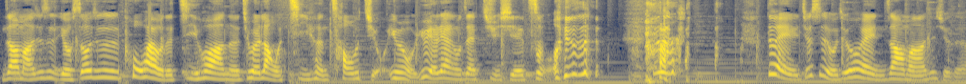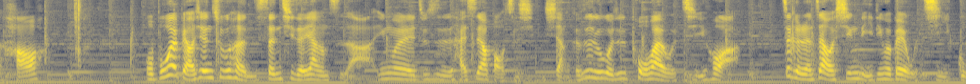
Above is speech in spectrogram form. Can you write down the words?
你知道吗？就是有时候就是破坏我的计划呢，就会让我记恨超久，因为我月亮又在巨蟹座，就是就是 对，就是我就会你知道吗？就觉得好，我不会表现出很生气的样子啊，因为就是还是要保持形象。可是如果就是破坏我计划。这个人在我心里一定会被我记过，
